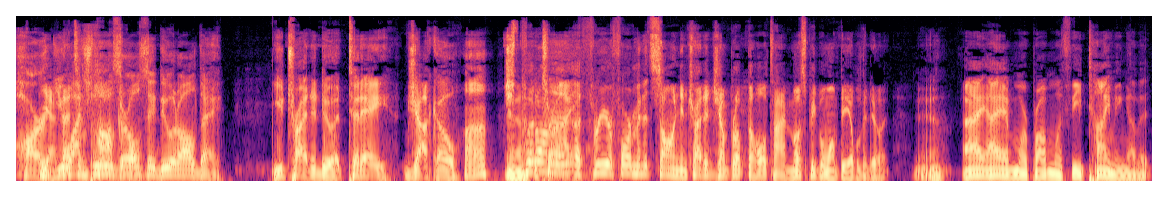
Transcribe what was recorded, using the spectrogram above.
hard. Yeah, you that's watch little girls, they do it all day. You try to do it today, Jocko, huh? just put on Try. a, a three or four minute song and try to jump rope the whole time. Most people won't be able to do it. Yeah. I, I have more problem with the timing of it,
